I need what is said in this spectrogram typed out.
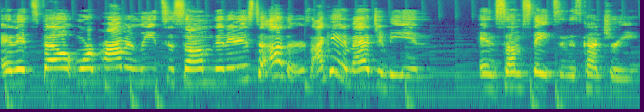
And it's felt more prominently to some than it is to others. I can't imagine being in some states in this country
